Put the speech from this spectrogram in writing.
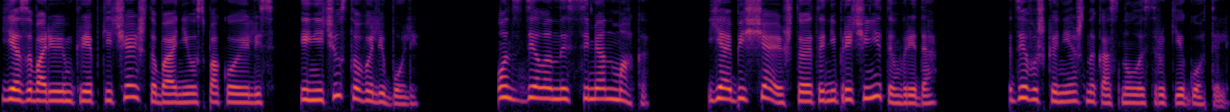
Я заварю им крепкий чай, чтобы они успокоились и не чувствовали боли. Он сделан из семян мака. Я обещаю, что это не причинит им вреда». Девушка нежно коснулась руки Готель.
